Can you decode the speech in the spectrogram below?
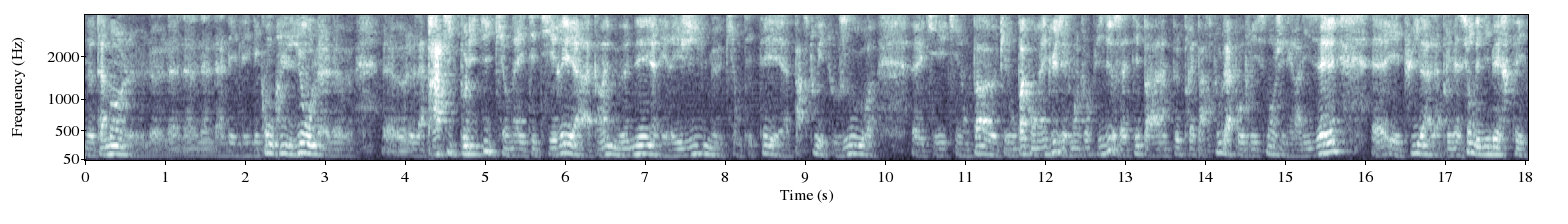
notamment le, les, conclusions, euh, la pratique politique qui en a été tirée a quand même mené à des régimes qui ont été partout et toujours euh, qui, n'ont pas qui pas convaincu. C'est le moins que l'on puisse dire. Ça a été à peu près partout l'appauvrissement généralisé euh, et puis la, la privation des libertés.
